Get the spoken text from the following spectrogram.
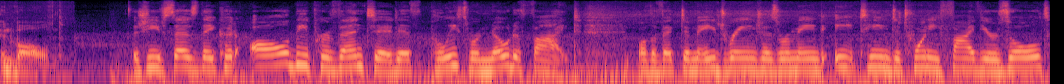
involved. The chief says they could all be prevented if police were notified. While the victim age range has remained 18 to 25 years old,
